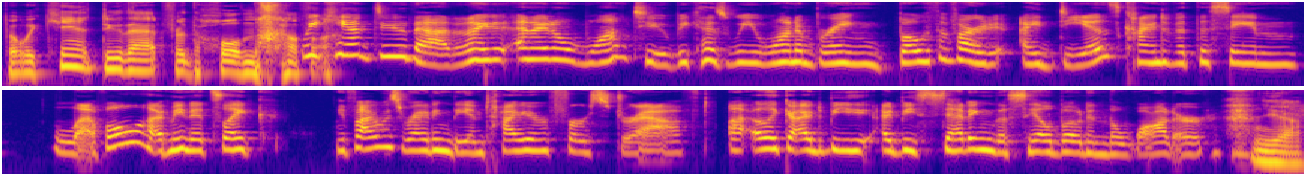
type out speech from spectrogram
But we can't do that for the whole novel. We can't do that, and I and I don't want to because we want to bring both of our ideas kind of at the same level. I mean, it's like if I was writing the entire first draft, uh, like I'd be I'd be setting the sailboat in the water, Yeah.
